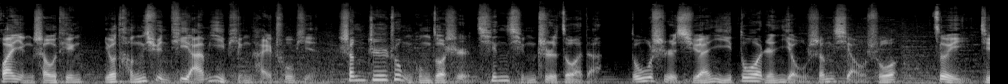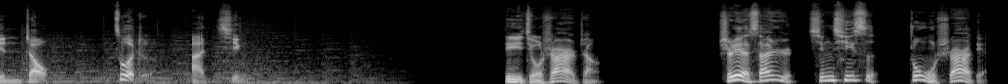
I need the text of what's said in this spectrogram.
欢迎收听由腾讯 TME 平台出品、生之众工作室倾情制作的都市悬疑多人有声小说《醉今朝》，作者：暗星。第九十二章。十月三日，星期四中午十二点，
